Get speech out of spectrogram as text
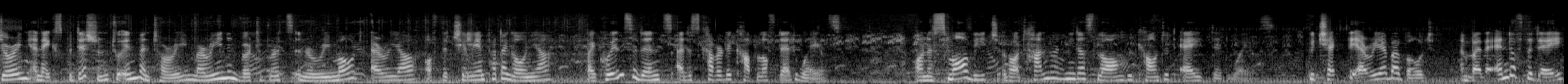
during an expedition to inventory marine invertebrates in a remote area of the Chilean Patagonia, by coincidence I discovered a couple of dead whales. On a small beach about 100 meters long, we counted eight dead whales. We checked the area by boat, and by the end of the day,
